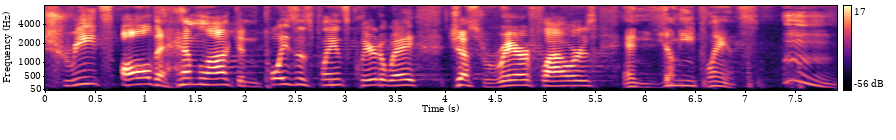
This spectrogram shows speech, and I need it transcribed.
treats, all the hemlock and poisonous plants cleared away, just rare flowers and yummy plants. Mmm,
